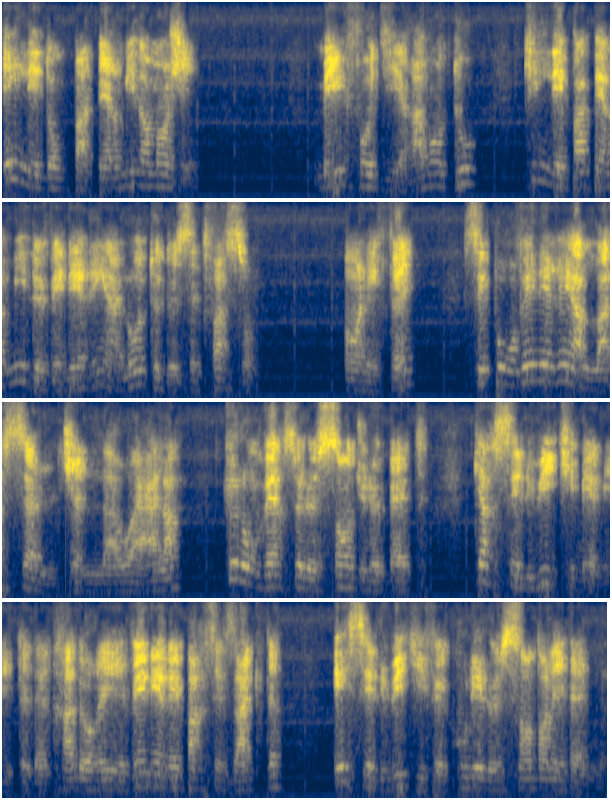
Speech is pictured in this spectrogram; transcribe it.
et il n'est donc pas permis d'en manger. Mais il faut dire avant tout qu'il n'est pas permis de vénérer un hôte de cette façon. En effet, c'est pour vénérer Allah seul, Jalla que l'on verse le sang d'une bête, car c'est lui qui mérite d'être adoré et vénéré par ses actes, et c'est lui qui fait couler le sang dans les veines.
